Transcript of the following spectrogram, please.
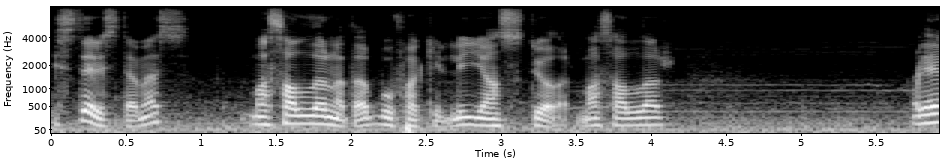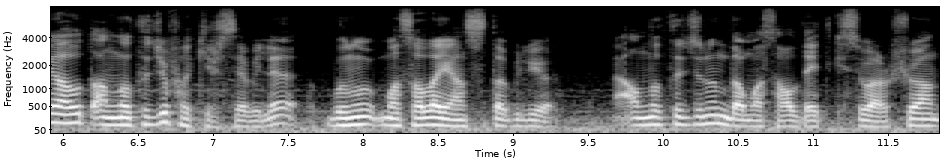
ister istemez masallarına da bu fakirliği yansıtıyorlar. Masallar veyahut anlatıcı fakirse bile bunu masala yansıtabiliyor. Anlatıcının da masalda etkisi var. Şu an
